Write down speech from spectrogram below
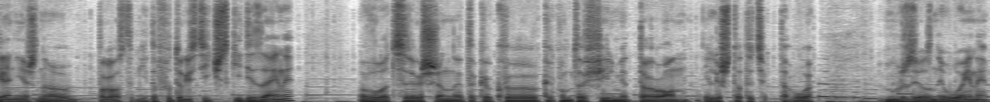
конечно, просто какие-то футуристические дизайны. Вот, совершенно это как в каком-то фильме «Трон» или что-то типа того. «Звездные войны».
